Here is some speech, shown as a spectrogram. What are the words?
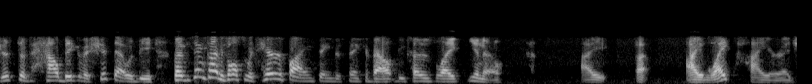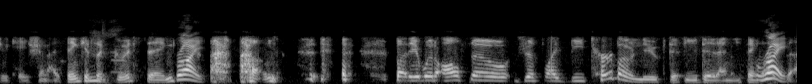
just of how big of a shift that would be. But at the same time, it's also a terrifying thing to think about because, like, you know, I uh, I like higher education. I think it's a good thing. right. Um, but it would also just like be turbo nuked if you did anything right. like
